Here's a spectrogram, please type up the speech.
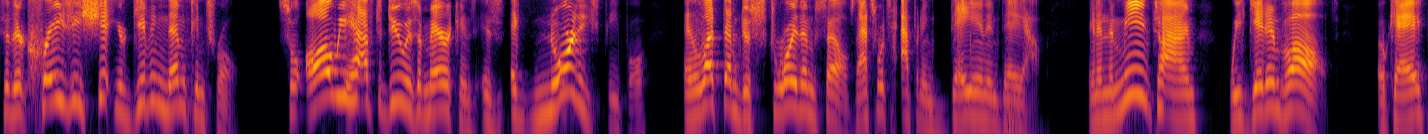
to their crazy shit, you're giving them control. So all we have to do as Americans is ignore these people and let them destroy themselves. That's what's happening day in and day out. And in the meantime, we get involved. Okay.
